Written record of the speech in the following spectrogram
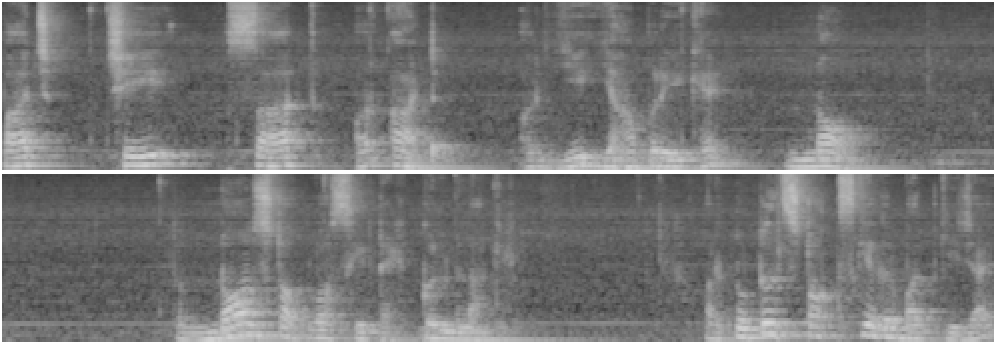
पाँच छ सात और आठ। और ये यहाँ पर एक है नौ। तो नौ स्टॉप लॉस हिट है कुल मिला के। और टोटल स्टॉक्स की अगर बात की जाए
